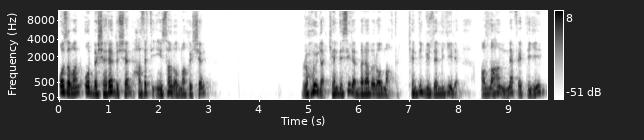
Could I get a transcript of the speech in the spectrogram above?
O zaman o beşere düşen Hazreti insan olmak için ruhuyla, kendisiyle beraber olmaktır. Kendi güzelliğiyle Allah'ın nefettiği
